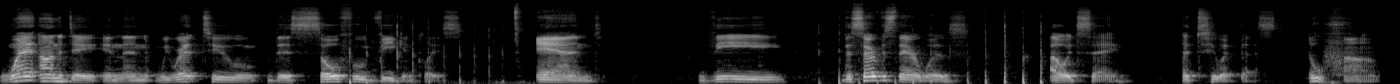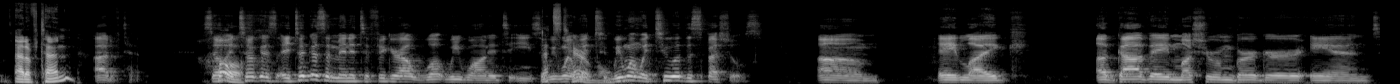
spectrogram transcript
went on a date and then we went to this soul food vegan place. And the the service there was I would say a 2 at best. Oof. Um Out of 10? out of 10. So Oh. it took us it took us a minute to figure out what we wanted to eat. So That's we went with two, we went with two of the specials. Um a like agave mushroom burger and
